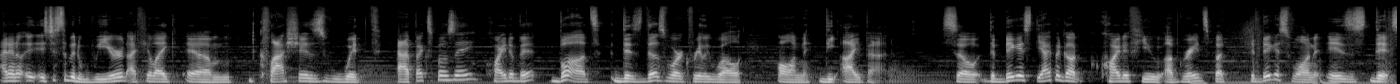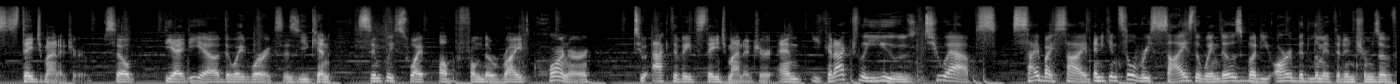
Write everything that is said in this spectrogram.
I don't know, it's just a bit weird. I feel like um, it clashes with App Expose quite a bit, but this does work really well on the iPad. So the biggest, the iPad got quite a few upgrades, but the biggest one is this Stage Manager. So the idea, the way it works, is you can simply swipe up from the right corner to activate Stage Manager. And you can actually use two apps side by side and you can still resize the windows, but you are a bit limited in terms of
